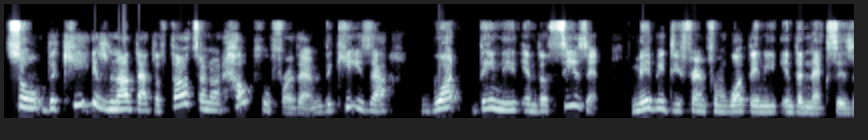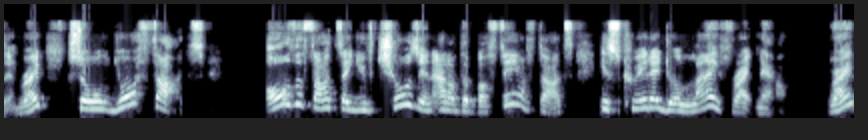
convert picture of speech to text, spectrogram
So the key is not that the thoughts are not helpful for them. The key is that what they need in the season may be different from what they need in the next season, right? So your thoughts, all the thoughts that you've chosen out of the buffet of thoughts is created your life right now right?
